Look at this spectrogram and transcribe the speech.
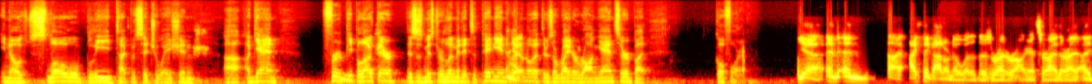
you know slow bleed type of situation? Uh, again, for people out there, this is Mr. Liimited's opinion. I don't know that there's a right or wrong answer, but go for it. Yeah, and and I, I think I don't know whether there's a right or wrong answer either. I, I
